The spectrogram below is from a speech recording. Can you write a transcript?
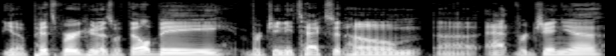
you know Pittsburgh. Who knows what they'll be? Virginia Tech's at home. Uh, at Virginia.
